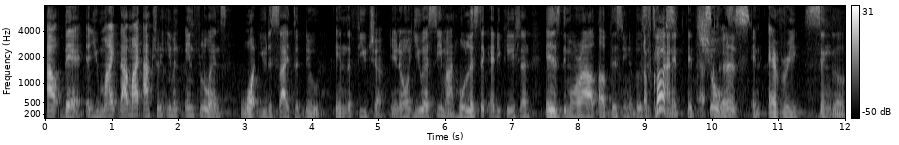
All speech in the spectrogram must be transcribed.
out there. And you might, that might actually even influence what you decide to do in the future. You know, USC, man, holistic education is the morale of this university. Of and it, it yes, shows it in every single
